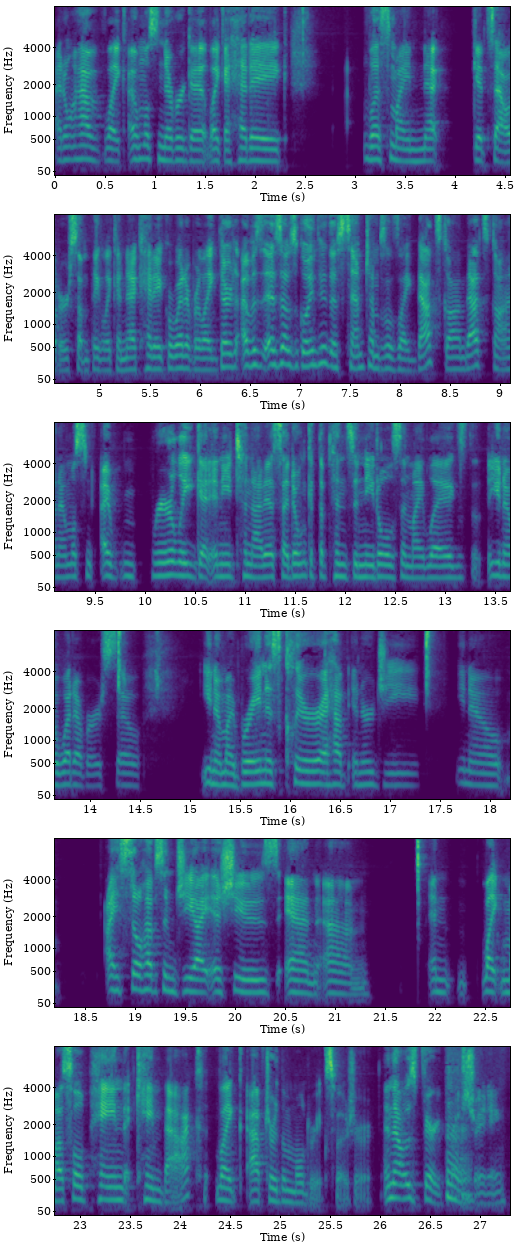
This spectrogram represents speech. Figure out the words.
I don't have like, I almost never get like a headache unless my neck gets out or something like a neck headache or whatever. Like there, I was, as I was going through the symptoms, I was like, that's gone, that's gone. I almost, I rarely get any tinnitus. I don't get the pins and needles in my legs, you know, whatever. So, you know, my brain is clear. I have energy, you know, I still have some GI issues and, um, and like muscle pain that came back like after the mold exposure. And that was very frustrating. Mm.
